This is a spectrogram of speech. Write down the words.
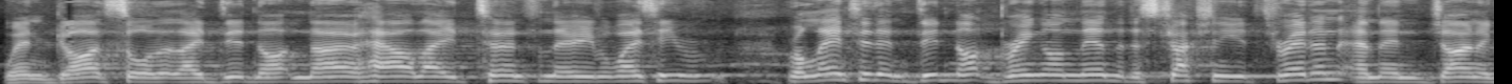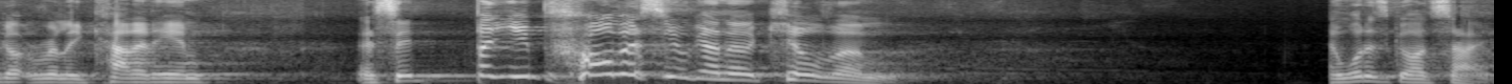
When God saw that they did not know how they turned from their evil ways, he relented and did not bring on them the destruction he had threatened. And then Jonah got really cut at him and said, But you promised you're going to kill them. And what does God say?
